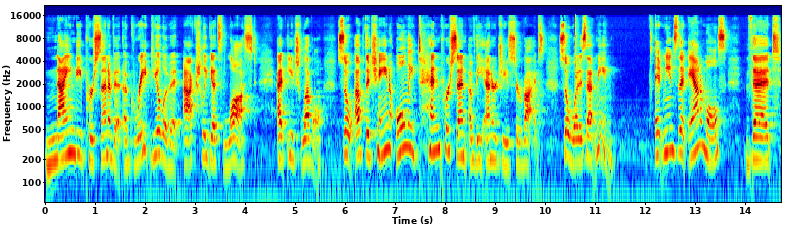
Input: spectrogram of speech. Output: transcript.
90% of it, a great deal of it actually gets lost at each level. So up the chain, only 10% of the energy survives. So what does that mean? It means that animals that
